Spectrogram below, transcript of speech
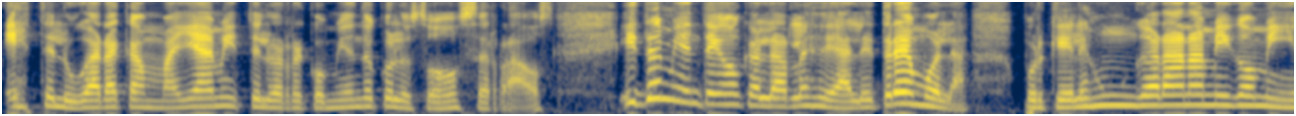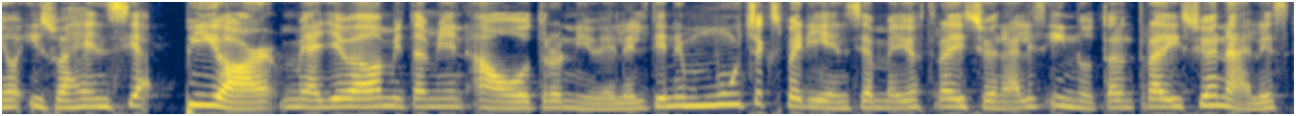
este lugar acá en Miami te lo recomiendo con los ojos cerrados. Y también tengo que hablarles de Ale Trémola, porque él es un gran amigo mío y su agencia PR me ha llevado a mí también a otro nivel. Él tiene mucha experiencia en medios tradicionales y no tan tradicionales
